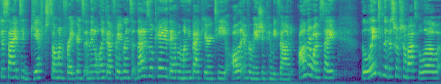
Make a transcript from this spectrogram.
decide to gift someone fragrance and they don't like that fragrance, that is okay. They have a money back guarantee. All the information can be found on their website. Linked in the description box below.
